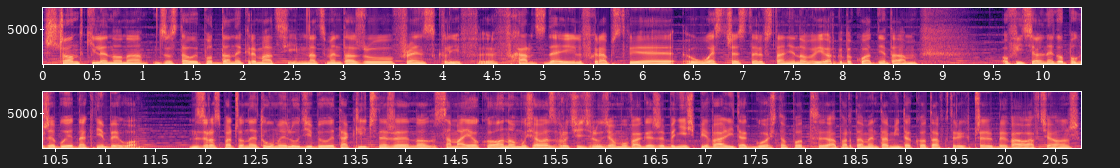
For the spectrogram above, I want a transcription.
Szczątki Lennona zostały poddane kremacji na cmentarzu Friendscliff w Hartsdale w hrabstwie Westchester w stanie Nowy Jork, dokładnie tam. Oficjalnego pogrzebu jednak nie było. Zrozpaczone tłumy ludzi były tak liczne, że no, sama Yoko Ono musiała zwrócić ludziom uwagę, żeby nie śpiewali tak głośno pod apartamentami Dakota, w których przebywała wciąż,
